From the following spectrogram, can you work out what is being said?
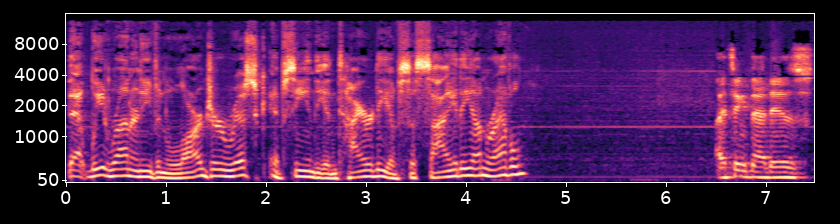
that we run an even larger risk of seeing the entirety of society unravel? I think that is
